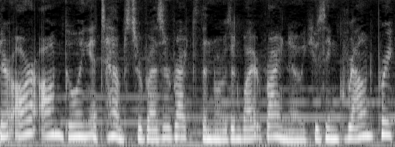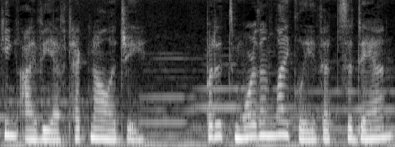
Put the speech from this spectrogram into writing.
There are ongoing attempts to resurrect the northern white rhino using groundbreaking IVF technology, but it's more than likely that Sudan,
